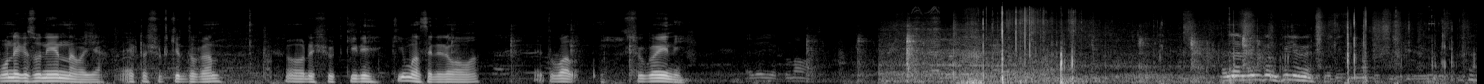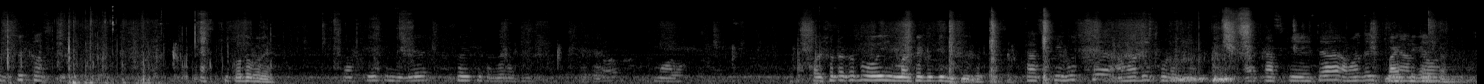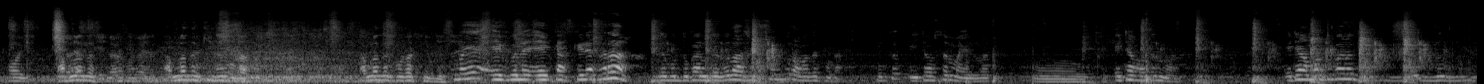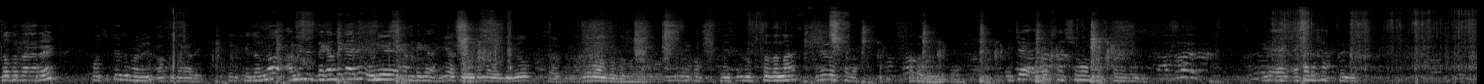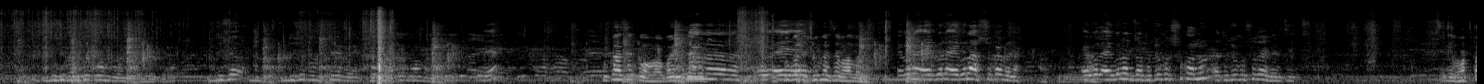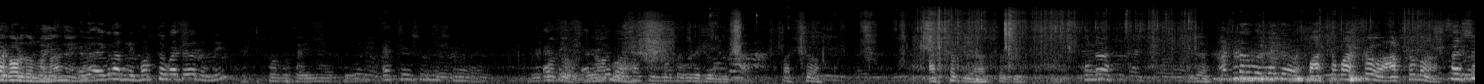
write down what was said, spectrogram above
মনে কিছু নিয়েন না ভাইয়া, একটা শুটকির দোকান। ওরে শুটকি রে, কি মাছ রে মামা? এ তো বল শুকাইনি কত করে ছয়শো টাকা তো ওই মার্কেটে দিয়ে বিক্রি করতেছে। কাজকে হচ্ছে আমাদের প্রোডাক্ট আর কাজকে এটা আমাদের হয় আপনাদের আপনাদের কি প্রোডাক্ট আপনাদের প্রোডাক্ট কি ভাইয়া এইগুলো এই কাজকিটা ছাড়া যেগুলো দোকান যেগুলো আছে সবগুলো আমাদের প্রোডাক্ট কিন্তু এটা হচ্ছে মাল এটা আমাদের মাল। এটা আমার দোকানে যত টাকা রেট প্রত্যেকটা দোকানে অত টাকা রেট সেই জন্য আমি যেখান থেকে আনি উনি এখান থেকে আনি। এই মাল কত করে রূপসাদা না? এটা টাকা কত এটা? এটা চারশো পঞ্চাশ টাকা কেজি। এখানে কেজি। দুশো পঞ্চাশ দুশো দুশো পঞ্চাশ টাকা? শুকাছে কম হয় বাড়িতে না না না শুকাছে ভালো। এগুলো এগুলো এগুলো আর শুকাবে না। এগুলো এগুলো যতটুকু শুকানোর এতটুকু শুকাই ফেলছি। এটি ভর্তা খাওয়ার জন্য না? এগুলো আপনি বর্ত কাটতে পারবেন জি এর শুরু করতে হবে এর থেকে- এর থেকে পাঁচশো। আটশো কি? আটশো কি? কোনটা? আটশো বললে তো। পাঁচশো পাঁচশো আটশো না? সরি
